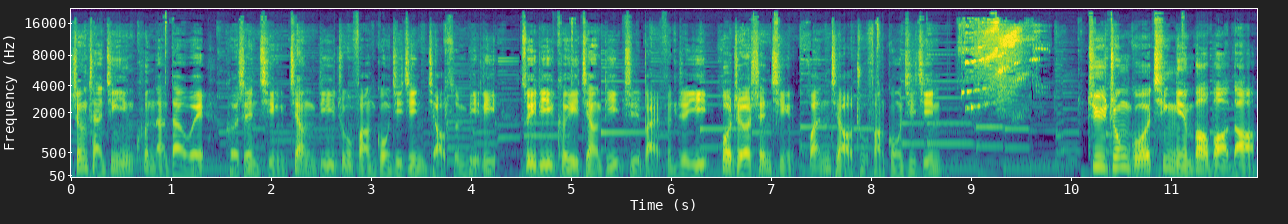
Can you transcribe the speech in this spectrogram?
生产经营困难单位可申请降低住房公积金缴存比例，最低可以降低至百分之一，或者申请缓缴住房公积金。据中国青年报报道，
